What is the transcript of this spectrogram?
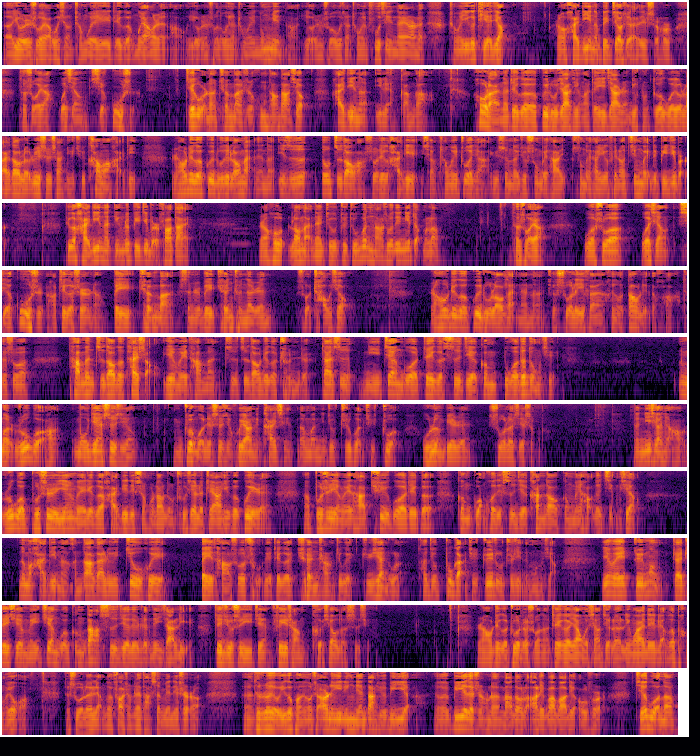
呃，有人说呀，我想成为这个牧羊人啊；有人说呢，我想成为农民啊；有人说我想成为父亲那样的，成为一个铁匠。然后海蒂呢被叫起来的时候，他说呀：“我想写故事。”结果呢，全班是哄堂大笑，海蒂呢一脸尴尬。后来呢，这个贵族家庭啊，这一家人就从德国又来到了瑞士山区去看望海蒂。然后这个贵族的老奶奶呢，一直都知道啊，说这个海蒂想成为作家，于是呢就送给他送给他一个非常精美的笔记本。这个海蒂呢盯着笔记本发呆，然后老奶奶就就就问他说的：“你怎么了？”他说呀：“我说。”我想写故事啊，这个事儿呢，被全班甚至被全村的人所嘲笑。然后这个贵族老奶奶呢，就说了一番很有道理的话。她说：“他们知道的太少，因为他们只知道这个村子。但是你见过这个世界更多的东西。那么，如果哈某件事情，你做某件事情会让你开心，那么你就只管去做，无论别人说了些什么。”那你想想哈，如果不是因为这个海蒂的生活当中出现了这样一个贵人，啊，不是因为他去过这个更广阔的世界，看到更美好的景象，那么海蒂呢，很大概率就会被他所处的这个圈层就给局限住了，他就不敢去追逐自己的梦想，因为追梦在这些没见过更大世界的人的眼里，这就是一件非常可笑的事情。然后这个作者说呢，这个让我想起了另外的两个朋友啊。他说了两个发生在他身边的事儿啊，嗯，他说有一个朋友是二零一零年大学毕业，呃，毕业的时候呢拿到了阿里巴巴的 offer，结果呢，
